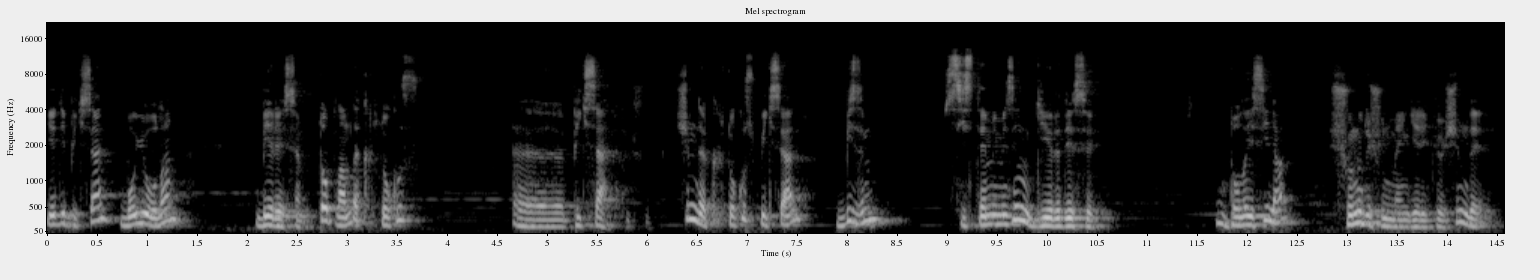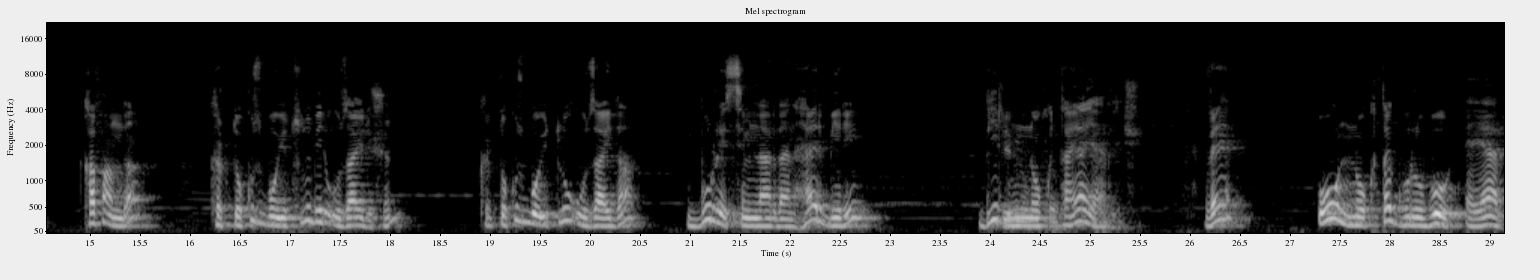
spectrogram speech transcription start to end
7 piksel boyu olan bir resim. Toplamda 49 eee, piksel. Şimdi 49 piksel bizim sistemimizin girdisi. Dolayısıyla şunu düşünmen gerekiyor. Şimdi kafanda 49 boyutlu bir uzay düşün. 49 boyutlu uzayda bu resimlerden her biri bir, Bir nokta. noktaya yerleş. Ve o nokta grubu eğer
